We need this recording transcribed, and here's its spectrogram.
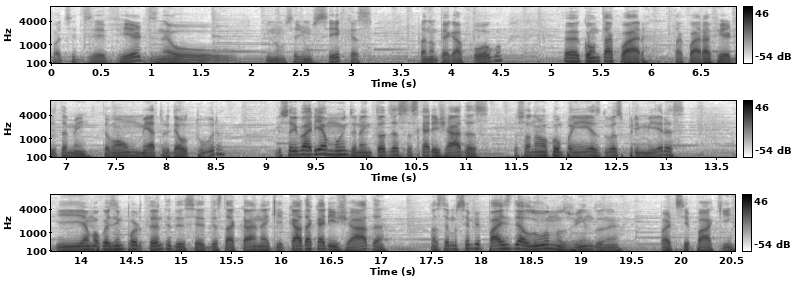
pode-se dizer verdes, né? Ou que não sejam secas para não pegar fogo, uh, com taquara, taquara verde também. Então a um metro de altura. Isso aí varia muito, né? Em todas essas carijadas, eu só não acompanhei as duas primeiras. E é uma coisa importante de se destacar, né? Que cada carijada, nós temos sempre pais de alunos vindo, né? Participar aqui.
